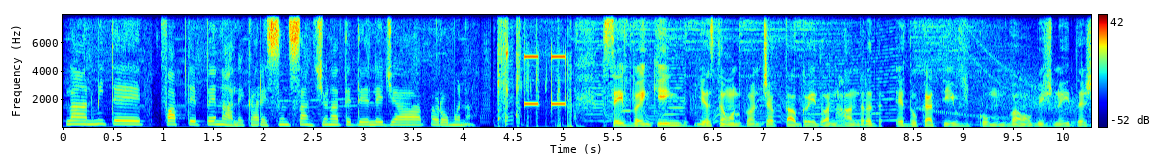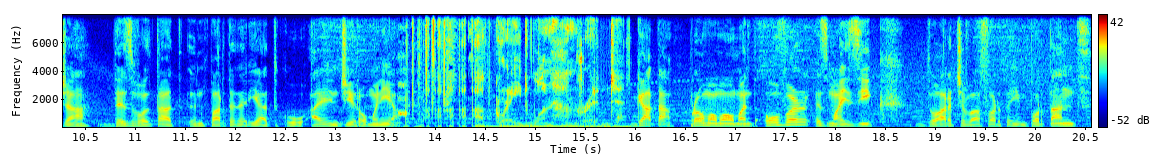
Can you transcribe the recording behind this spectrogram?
la anumite fapte penale care sunt sancționate de legea română. Safe Banking este un concept Upgrade 100 educativ, cum v-am obișnuit deja, dezvoltat în parteneriat cu ING România. Upgrade 100. Gata, promo moment over, îți mai zic doar ceva foarte important.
